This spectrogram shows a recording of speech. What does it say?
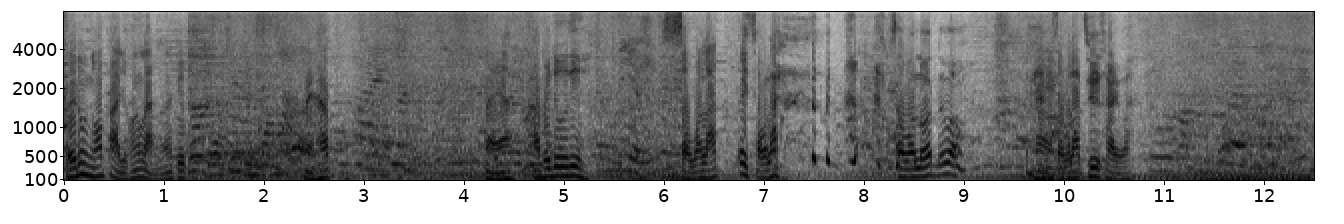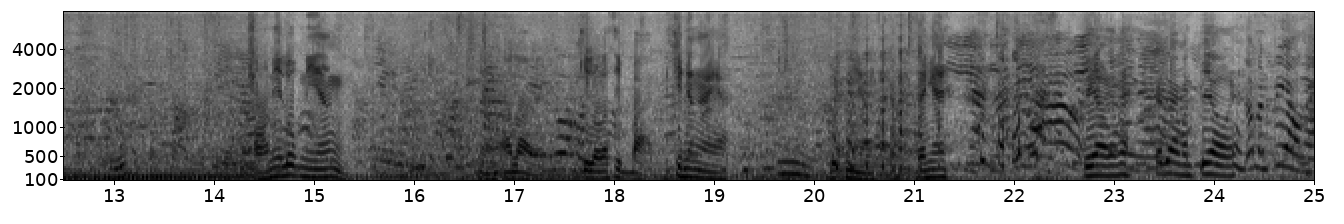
เอ้ยนู่นง้อป่าอยู่ข้างหลังนะคือไหนครับ ไหนอะเอาไปดูดิสวรัตน์เอ้ยสวรัตน์สวรสหรือเปล่าอ่าสวรัตน์ชื่อใครวะ อ๋อ นี่ลูกเนียงเนียงอร่อย กิโลละสิบบาท กินยังไงอะลูกเนียง เป็นไง เปรี้ยวใช่ไหมก็ใช่มันเปรี้ยวไง ก็มันเปรี้ยวไง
